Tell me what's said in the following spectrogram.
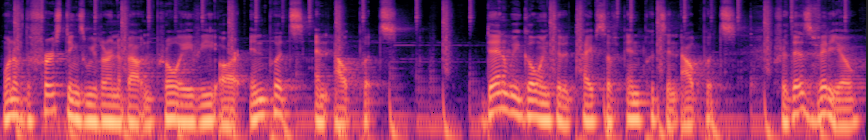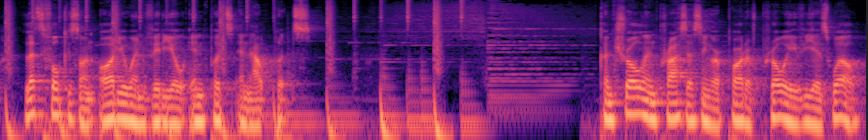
One of the first things we learn about in Pro AV are inputs and outputs. Then we go into the types of inputs and outputs. For this video, let's focus on audio and video inputs and outputs. Control and processing are part of Pro AV as well,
